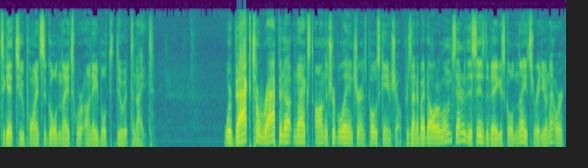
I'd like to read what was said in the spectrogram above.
to get two points. The Golden Knights were unable to do it tonight. We're back to wrap it up next on the AAA Insurance Postgame Show, presented by Dollar Loan Center. This is the Vegas Golden Knights Radio Network.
